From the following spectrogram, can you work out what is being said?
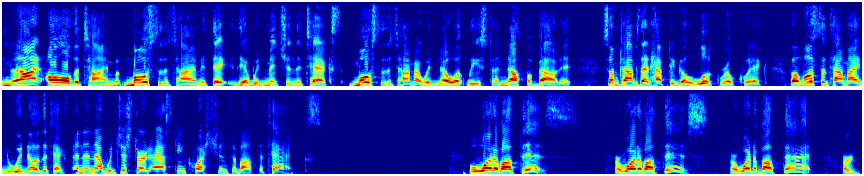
not all the time, but most of the time, if they, they would mention the text, most of the time I would know at least enough about it. Sometimes I'd have to go look real quick, but most of the time I would know the text, and then I would just start asking questions about the text. Well, what about this? Or what about this? Or what about that? Or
